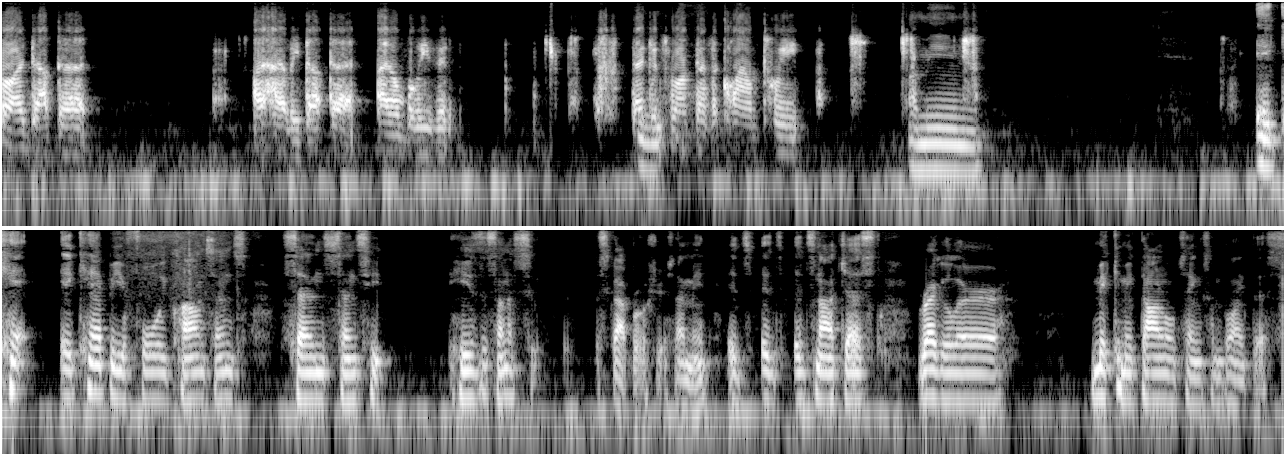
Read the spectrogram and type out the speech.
Well, I doubt that. I highly doubt that. I don't believe it. That gets marked as a clown tweet. I mean, it can't it can't be a fully clown since since since he he's the son of Scott Brosius. I mean, it's it's it's not just regular Mickey McDonald saying something like this.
